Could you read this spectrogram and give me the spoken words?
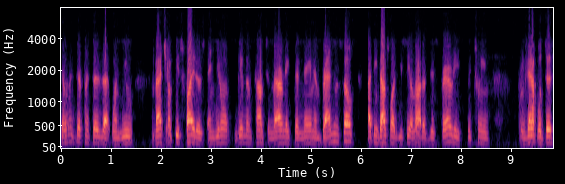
the only difference is that when you match up these fighters and you don't give them time to marinate their name and brand themselves, I think that's why you see a lot of disparities between, for example, this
